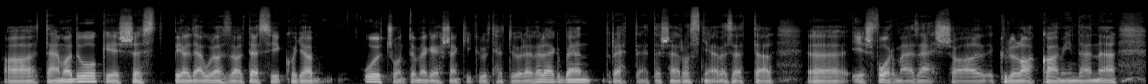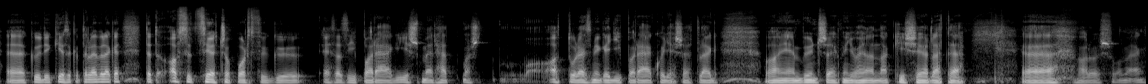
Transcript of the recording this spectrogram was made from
a támadók, és ezt például azzal teszik, hogy a olcsón tömegesen kiküldhető levelekben rettenetesen rossz nyelvezettel és formázással, külölakkal, mindennel küldik ki ezeket a leveleket. Tehát abszolút célcsoport függő ez az iparág is, mert hát most attól ez még egy iparág, hogy esetleg valamilyen bűncselekmény vagy annak kísérlete valósul meg.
